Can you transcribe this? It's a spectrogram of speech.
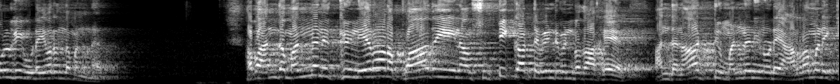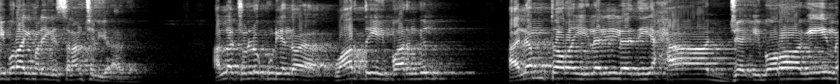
கொள்கை உடையவர் அந்த மன்னர். அப்ப அந்த மன்னனுக்கு நேரான பாதையை நாம் சுட்டிக்காட்ட வேண்டும் என்பதாக அந்த நாட்டு மன்னனினுடைய அரமனைக்கு இப்ராஹிம் அலைஹிஸ்ஸலாம் செல்கிறார்கள். அல்லாஹ் சொல்லக்கூடிய அந்த வார்த்தையை பாருங்கள். அலம் தர இலல்லதி ஹாஜ்ஜ இப்ராஹிம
